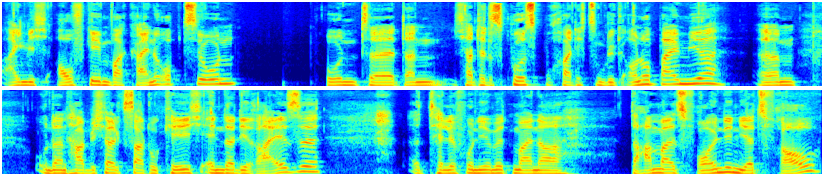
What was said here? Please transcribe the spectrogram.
eigentlich aufgeben war keine Option. Und äh, dann, ich hatte das Kursbuch, hatte ich zum Glück auch noch bei mir. Ähm, und dann habe ich halt gesagt, okay, ich ändere die Reise, äh, telefoniere mit meiner damals Freundin, jetzt Frau,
